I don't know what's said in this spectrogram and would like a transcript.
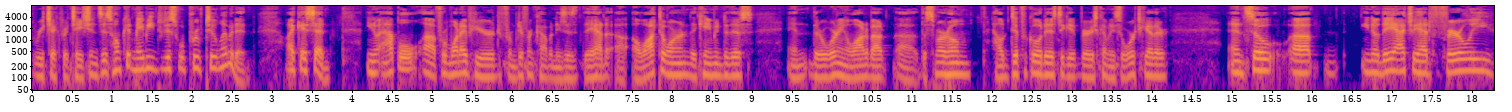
reach expectations is HomeKit maybe just will prove too limited. Like I said, you know, Apple, uh, from what I've heard from different companies, is they had a, a, lot to learn. They came into this and they're learning a lot about uh, the smart home, how difficult it is to get various companies to work together. And so, uh, you know, they actually had fairly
